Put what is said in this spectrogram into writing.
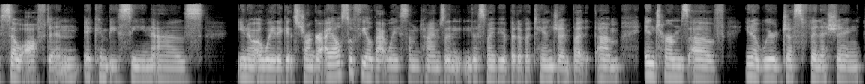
so often it can be seen as, you know, a way to get stronger. I also feel that way sometimes, and this might be a bit of a tangent, but um, in terms of, you know, we're just finishing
